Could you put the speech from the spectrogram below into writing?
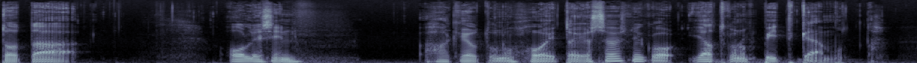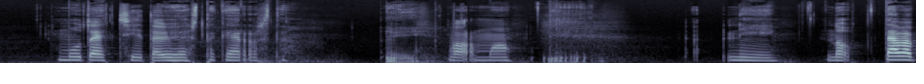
tota, olisin hakeutunut hoitoon, jos se olisi niinku jatkunut pitkään, mutta Mut et siitä yhdestä kerrasta. ei. Varmaan. Niin. Niin. No, tämä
